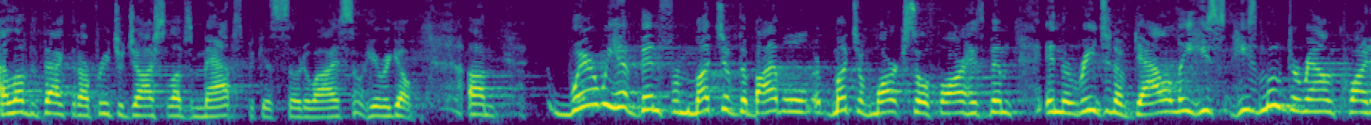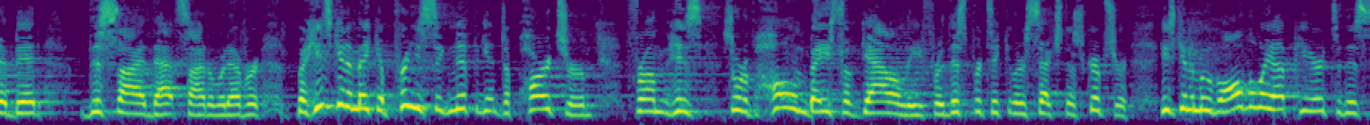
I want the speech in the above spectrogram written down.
I love the fact that our preacher Josh loves maps because so do I, so here we go. Um, where we have been for much of the Bible, much of Mark so far, has been in the region of Galilee. He's, he's moved around quite a bit, this side, that side, or whatever. But he's going to make a pretty significant departure from his sort of home base of Galilee for this particular section of Scripture. He's going to move all the way up here to this,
